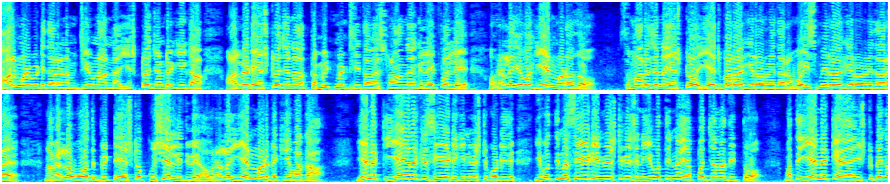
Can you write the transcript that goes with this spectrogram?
ಹಾಲ್ ಮಾಡ್ಬಿಟ್ಟಿದ್ದಾರೆ ನಮ್ಮ ಜೀವನ ಎಷ್ಟೋ ಜನರಿಗೆ ಈಗ ಆಲ್ರೆಡಿ ಎಷ್ಟೋ ಜನ ಕಮಿಟ್ಮೆಂಟ್ಸ್ ಇದಾವೆ ಸ್ಟ್ರಾಂಗ್ ಆಗಿ ಲೈಫಲ್ಲಿ ಅವರೆಲ್ಲ ಇವಾಗ ಏನ್ ಮಾಡೋದು? ಸುಮಾರು ಜನ ಎಷ್ಟೋ ಏಜ್ ಬಾರ್ ಆಗಿರೋರು ಇದಾರೆ ವಯಸ್ಸು ಮೀರಾಗಿರೋರು ಇದಾರೆ ನಾವೆಲ್ಲ ಓದ್ ಬಿಟ್ಟು ಎಷ್ಟೋ ಖುಷಿಯಲ್ಲಿದ್ವಿ. ಅವರೆಲ್ಲ ಏನ್ ಮಾಡ್ಬೇಕು ಇವಾಗ? ಏನಕ್ಕೆ ಏನಕ್ಕೆ ಸಿ ಡಿಗೆ ಇನ್ವೆಸ್ಟ್ ಕೊಟ್ಟಿದ್ವಿ ಇವತ್ತಿನ ಸಿ ಡಿ ಇನ್ವೆಸ್ಟಿಗೇಷನ್ ಇವತ್ತಿನ ಎಪ್ಪತ್ತು ಜನದಿತ್ತು. ಮತ್ತೆ ಏನಕ್ಕೆ ಇಷ್ಟು ಬೇಗ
